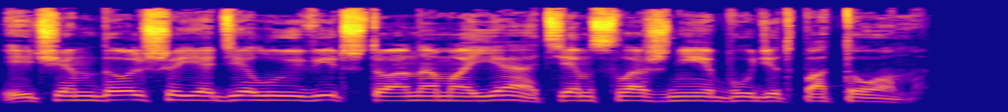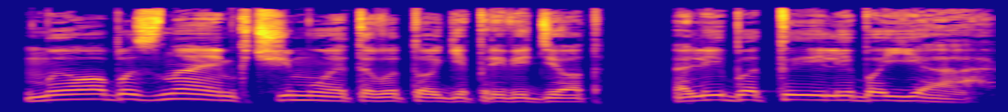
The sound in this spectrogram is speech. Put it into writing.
И чем дольше я делаю вид, что она моя, тем сложнее будет потом. Мы оба знаем, к чему это в итоге приведет. Либо ты, либо я.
